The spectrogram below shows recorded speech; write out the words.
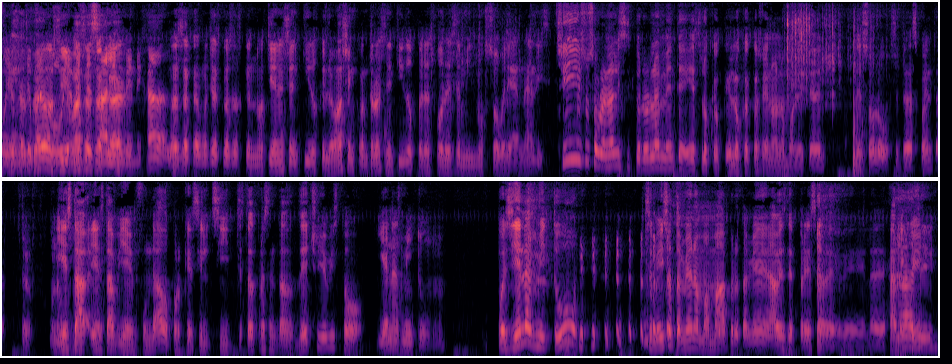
Obviamente, pero va- sí obviamente vas a salen sacar- pendejadas. Vas a sacar muchas cosas que no tienen sentido, que le vas a encontrar sentido, pero es por ese mismo sobreanálisis. Sí, eso es sobreanálisis, pero realmente es lo que, es lo que ocasionó la molestia del, del solo, si te das cuenta. Pero, y, está, y está bien fundado, porque si, si te estás presentando... De hecho, yo he visto Llenas Me Too, ¿no? Pues llenas Me Too. Se me hizo también a mamá, pero también en Aves de Presa de, de la de Harley Ah, Quinn. sí.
